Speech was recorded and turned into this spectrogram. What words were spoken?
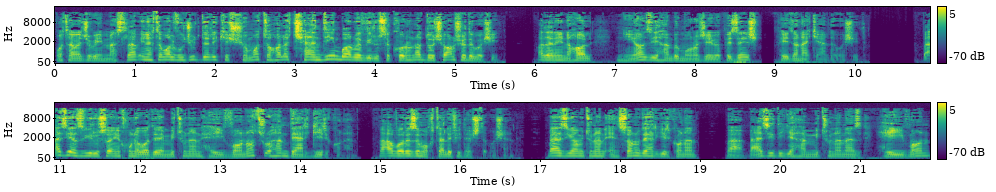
با توجه به این مطلب این احتمال وجود داره که شما تا حالا چندین بار به ویروس کرونا دچار شده باشید و در این حال نیازی هم به مراجعه به پزشک پیدا نکرده باشید. بعضی از ویروس های این خانواده می‌تونن حیوانات رو هم درگیر کنن و عوارض مختلفی داشته باشن. بعضی ها می‌تونن انسان رو درگیر کنن و بعضی دیگه هم می‌تونن از حیوان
